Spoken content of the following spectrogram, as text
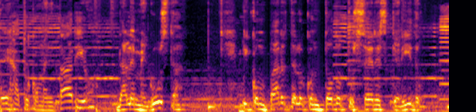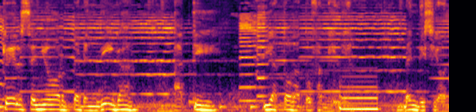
Deja tu comentario. Dale me gusta. Y compártelo con todos tus seres queridos. Que el Señor te bendiga a ti y a toda tu familia. Bendiciones.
